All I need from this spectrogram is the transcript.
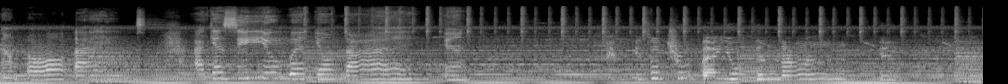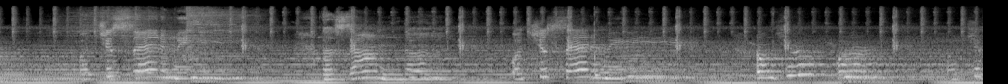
Now, no lies. I can see you when you're lying. Isn't true that you've been lying? What you say to me, cause I'm done. What you say to me, don't you want? What you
